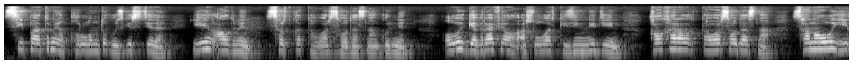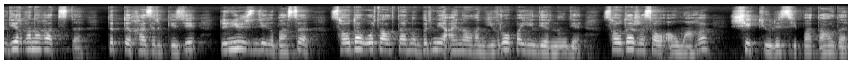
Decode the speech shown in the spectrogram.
сипаты мен құрылымдық өзгерістері ең алдымен сыртқы тауар саудасынан көрінеді. Ұлы географиялық ашылулар кезеңіне дейін халықаралық тауар саудасына санаулы елдер ғана қатысты. Тіпті қазіргі кезде дүние жүзіндегі басы сауда орталықтарының біріне айналған еуропа елдерінің де сауда жасау аумағы шектеулі сипат алды.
